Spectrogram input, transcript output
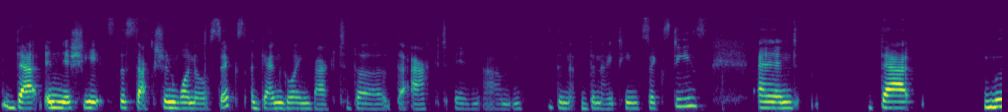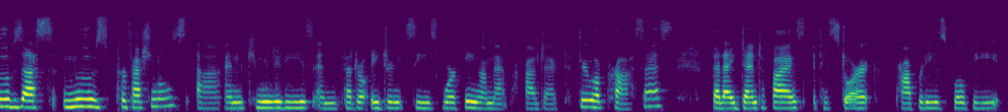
that initiates the section 106, again going back to the, the act in um, the, the 1960s. And that moves us, moves professionals uh, and communities and federal agencies working on that project through a process that identifies if historic properties will be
